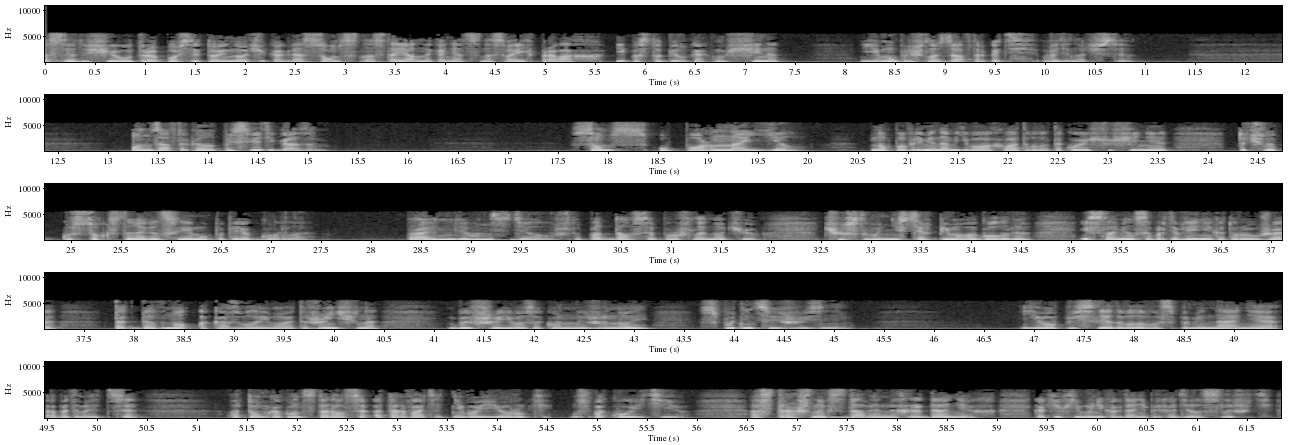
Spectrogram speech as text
На следующее утро после той ночи, когда Сомс настоял, наконец, на своих правах и поступил как мужчина, ему пришлось завтракать в одиночестве. Он завтракал при свете газа. Сомс упорно ел, но по временам его охватывало такое ощущение, точно кусок становился ему поперек горла. Правильно ли он сделал, что поддался прошлой ночью чувству нестерпимого голода и сломил сопротивление, которое уже так давно оказывала ему эта женщина, бывшая его законной женой, спутницей жизни? Его преследовало воспоминание об этом лице, о том, как он старался оторвать от него ее руки, успокоить ее, о страшных сдавленных рыданиях, каких ему никогда не приходилось слышать.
